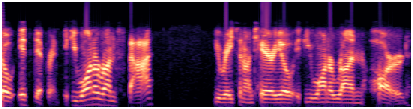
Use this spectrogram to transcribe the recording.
So it's different. If you want to run fast, you race in Ontario. If you want to run hard,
